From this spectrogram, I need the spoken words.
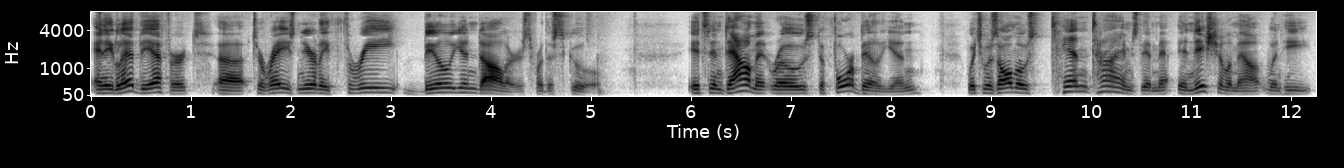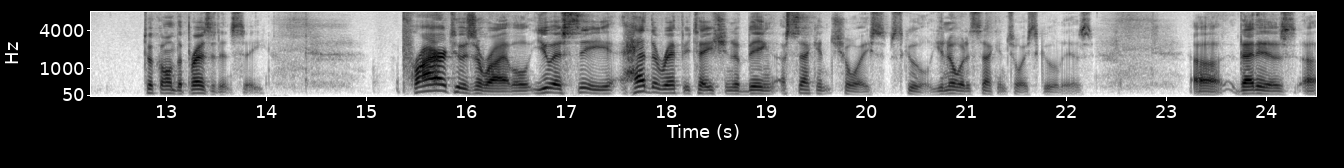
And he led the effort uh, to raise nearly $3 billion for the school. Its endowment rose to 4 billion, which was almost 10 times the initial amount when he took on the presidency. Prior to his arrival, USC had the reputation of being a second choice school. You know what a second choice school is. Uh, that is, uh,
